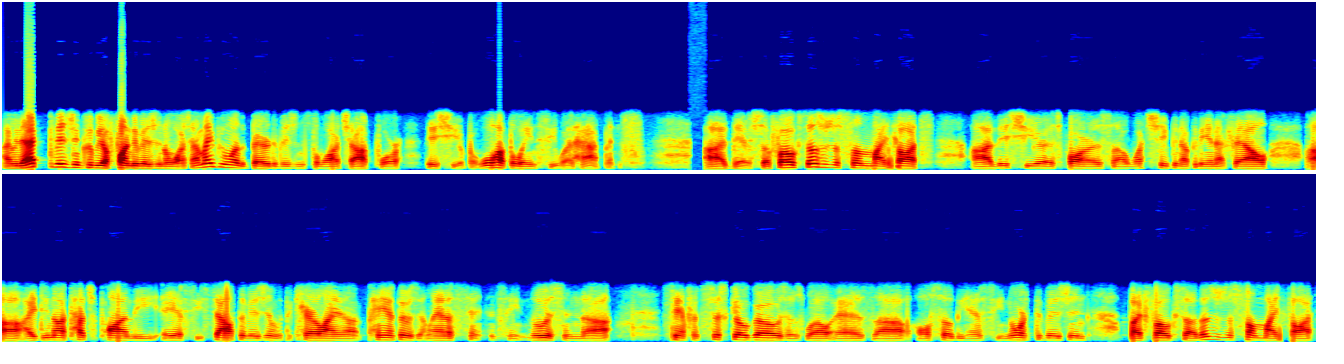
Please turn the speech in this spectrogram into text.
I mean, that division could be a fun division to watch. That might be one of the better divisions to watch out for this year. But we'll have to wait and see what happens uh, there. So, folks, those are just some of my thoughts uh, this year as far as uh, what's shaping up in the NFL. Uh, I did not touch upon the AFC South division with the Carolina Panthers, Atlanta, and St. Louis, and uh, San Francisco goes, as well as uh, also the NFC North division. But folks, uh, those are just some of my thoughts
